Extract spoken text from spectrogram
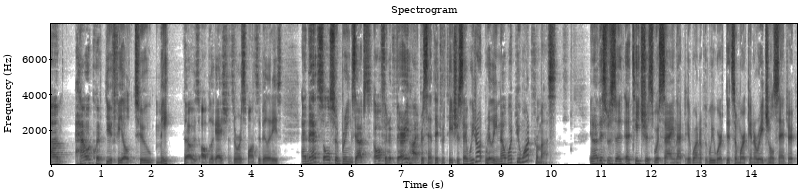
Um, how equipped do you feel to meet those obligations or responsibilities? And that also brings out often a very high percentage of teachers say, we don't really know what you want from us. You know, this was a, a teachers were saying that one of we did some work in a regional center,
